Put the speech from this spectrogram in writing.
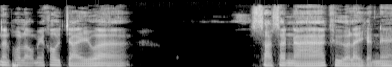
นั่นเพราะเราไม่เข้าใจว่าศาสนาคืออะไรกันแน่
